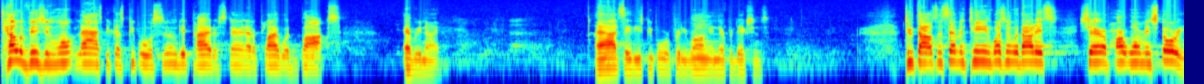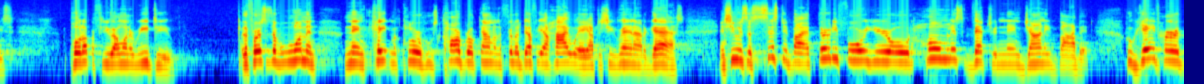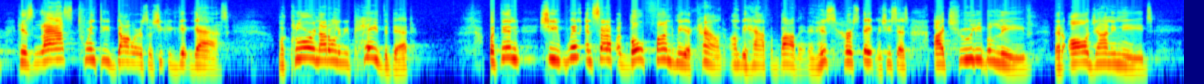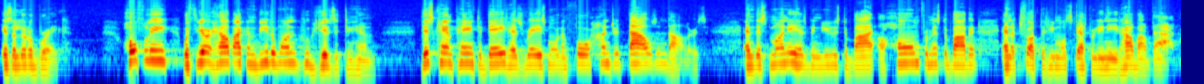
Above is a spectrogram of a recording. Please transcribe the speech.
Television won't last because people will soon get tired of staring at a plywood box every night. I'd say these people were pretty wrong in their predictions. 2017 wasn't without its share of heartwarming stories. Pulled up a few I want to read to you. The first is of a woman named Kate McClure whose car broke down on the Philadelphia highway after she ran out of gas. And she was assisted by a 34 year old homeless veteran named Johnny Bobbitt, who gave her his last $20 so she could get gas. McClure not only repaid the debt, but then she went and set up a GoFundMe account on behalf of Bobbitt. And here's her statement. She says, I truly believe that all Johnny needs is a little break. Hopefully, with your help, I can be the one who gives it to him. This campaign to date has raised more than $400,000, and this money has been used to buy a home for Mr. Bobbitt and a truck that he most desperately needs. How about that?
